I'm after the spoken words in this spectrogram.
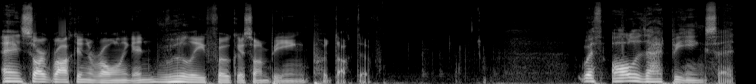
and start rocking and rolling and really focus on being productive with all of that being said,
